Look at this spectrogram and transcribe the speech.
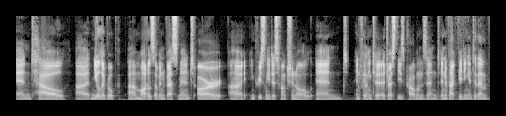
and how uh, neoliberal uh, models of investment are uh, increasingly dysfunctional and and failing to address these problems and, and in fact feeding into them.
